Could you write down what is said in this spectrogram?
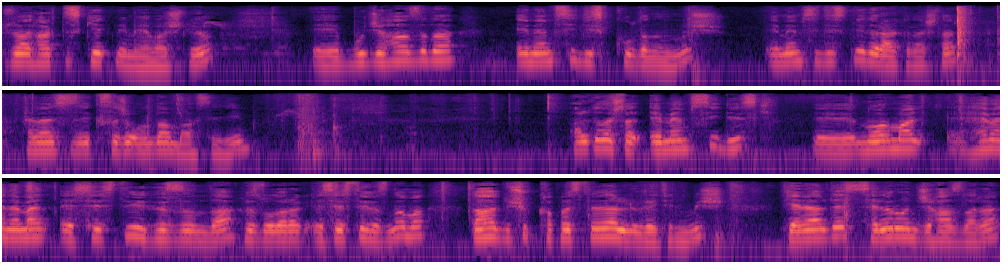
güzel hard disk yetmemeye başlıyor. Bu cihazda da MMC disk kullanılmış. MMC disk nedir arkadaşlar? Hemen size kısaca ondan bahsedeyim. Arkadaşlar MMC disk e, normal hemen hemen SSD hızında, hız olarak SSD hızında ama daha düşük kapasitelerle üretilmiş. Genelde Celeron cihazlara,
